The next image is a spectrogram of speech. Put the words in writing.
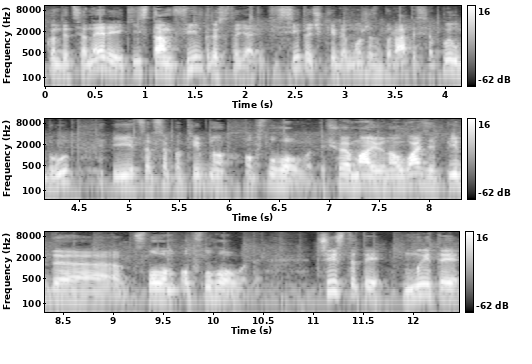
кондиціонері якісь там фільтри стоять, якісь сіточки, де може збиратися пил, бруд, і це все потрібно обслуговувати. Що я маю на увазі під е, словом обслуговувати? Чистити, мити,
